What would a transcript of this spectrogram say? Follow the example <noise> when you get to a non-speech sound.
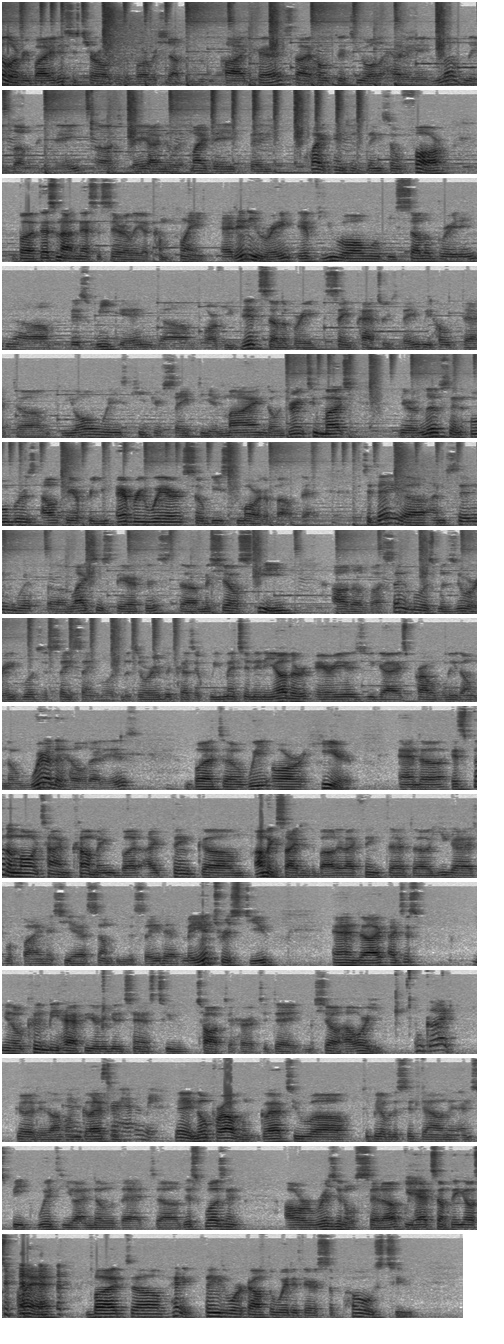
Hello, everybody. This is Charles of the Barbershop Podcast. I hope that you all are having a lovely, lovely day uh, today. I know that my day's been quite interesting so far, but that's not necessarily a complaint. At any rate, if you all will be celebrating uh, this weekend, uh, or if you did celebrate St. Patrick's Day, we hope that um, you always keep your safety in mind. Don't drink too much. There are Lyfts and Ubers out there for you everywhere, so be smart about that. Today, uh, I'm sitting with uh, licensed therapist uh, Michelle Steeg out of uh, St. Louis, Missouri. We'll just say St. Louis, Missouri, because if we mention any other areas, you guys probably don't know where the hell that is. But uh, we are here. And uh, it's been a long time coming, but I think um, I'm excited about it. I think that you guys will find that she has something to say that may interest you. And I just, you know, couldn't be happier to get a chance to talk to her today. Michelle, how are you? I'm good. Good. I'm, I'm glad Thanks to. for having me. Hey, no problem. Glad to uh, to be able to sit down and speak with you. I know that uh, this wasn't our original setup. We had something else <laughs> planned, but uh, hey, things work out the way that they're supposed to. You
